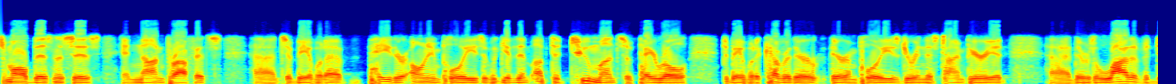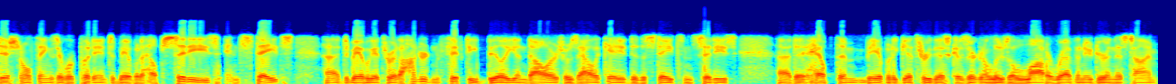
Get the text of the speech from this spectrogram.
small businesses and nonprofits to be able to pay their own employees. It would give them up to two months of payroll to be able to cover their their employees during this time period. There was a lot of additional things that were put in to be able to help cities and states to be able to get through it. 150 billion dollars was allocated to the states and cities uh, to help them be able to get through this because they're going to lose a lot of revenue during this time.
